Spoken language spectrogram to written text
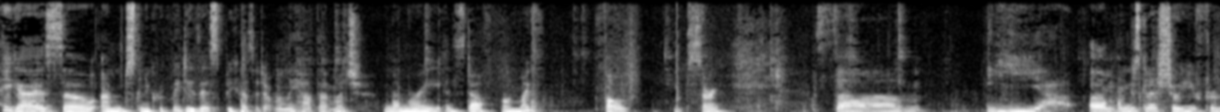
Hey guys, so I'm just going to quickly do this because I don't really have that much memory and stuff on my phone. Oops, sorry. So, um, yeah, um, I'm just going to show you from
